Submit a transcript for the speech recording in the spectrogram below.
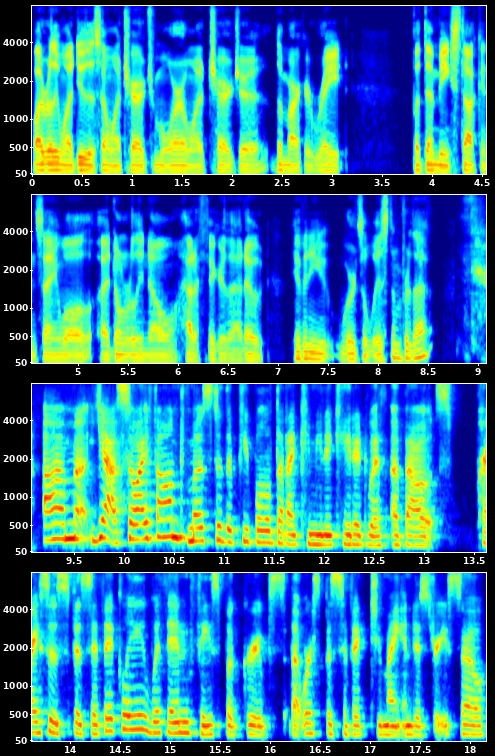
well, I really want to do this. I want to charge more. I want to charge a, the market rate. But then being stuck and saying, well, I don't really know how to figure that out. Do you have any words of wisdom for that? Um, yeah. So I found most of the people that I communicated with about prices specifically within Facebook groups that were specific to my industry. So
